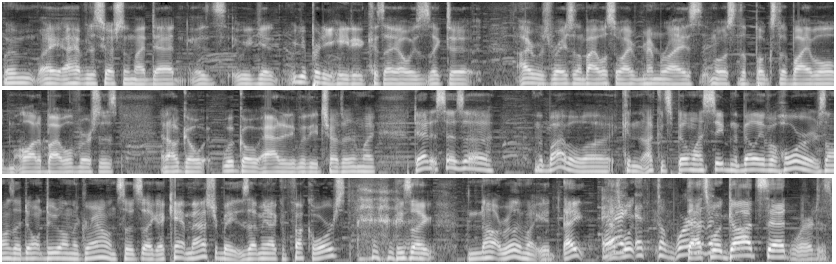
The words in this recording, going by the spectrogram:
when I, I have a discussion with my dad. It's, we get we get pretty heated because I always like to. I was raised in the Bible, so I memorized most of the books of the Bible, a lot of Bible verses, and I'll go we'll go at it with each other. I'm like, Dad, it says uh in the Bible, uh, can I can spill my seed in the belly of a whore as long as I don't do it on the ground. So it's like I can't masturbate. Does that mean I can fuck a horse? He's like, not really. I'm like, it, hey, that's Hey, what it's the word that's what God said. Word is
